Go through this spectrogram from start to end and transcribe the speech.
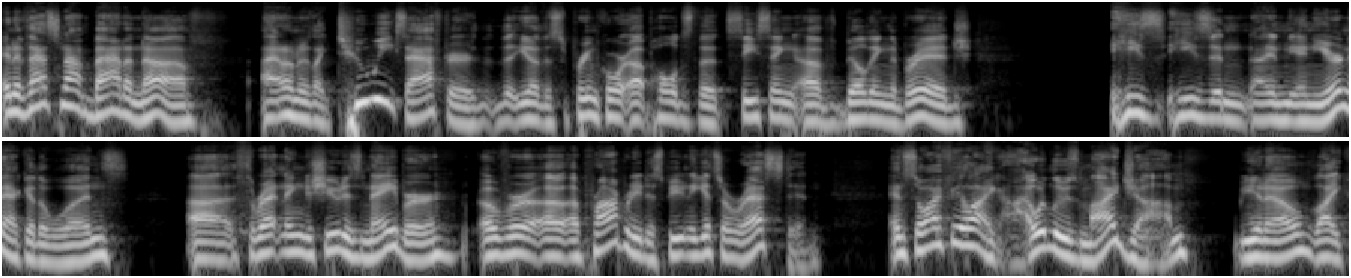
And if that's not bad enough, I don't know, like two weeks after the you know the Supreme Court upholds the ceasing of building the bridge, he's he's in in, in your neck of the woods, uh, threatening to shoot his neighbor over a, a property dispute, and he gets arrested. And so I feel like I would lose my job. You know, like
